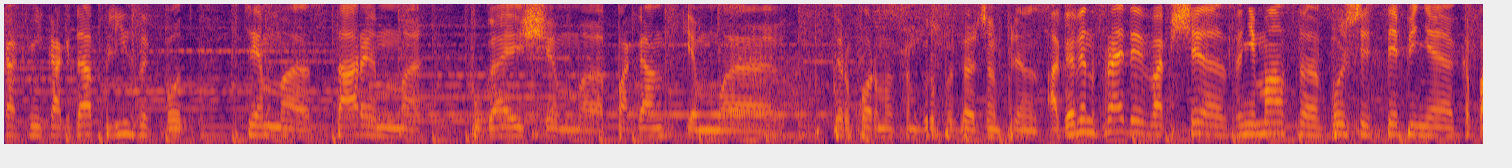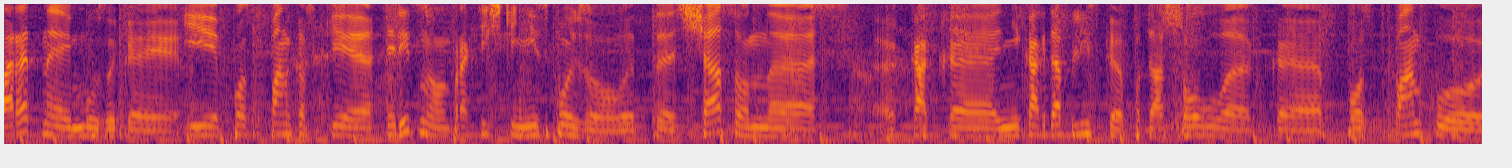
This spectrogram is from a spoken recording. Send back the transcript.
как никогда близок вот к тем э, старым э, пугающим э, поганским перформансом группы Virgin Prunes. А Гавин Фрайдей вообще занимался в большей степени кабаретной музыкой, и постпанковские ритмы он практически не использовал. Это сейчас он как э, никогда близко подошел э, к постпанку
